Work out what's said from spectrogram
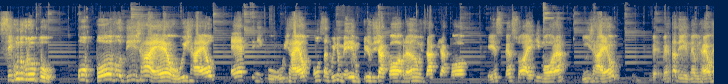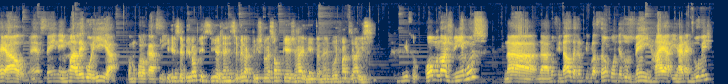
Segundo grupo, o povo de Israel, o Israel étnico, o Israel consanguíneo mesmo, filhos de Jacó, Abraão, Isaac, Jacó, esse pessoal aí que mora em Israel verdadeiro, né? O Israel real, né? Sem nenhuma alegoria, vamos colocar assim. Que receberam o Messias, né? Receberam a Cristo, não é só porque é israelita, né? Vou enfatizar isso. Isso. Como nós vimos na, na, no final da grande tribulação, quando Jesus vem e raia, e raia nas nuvens,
